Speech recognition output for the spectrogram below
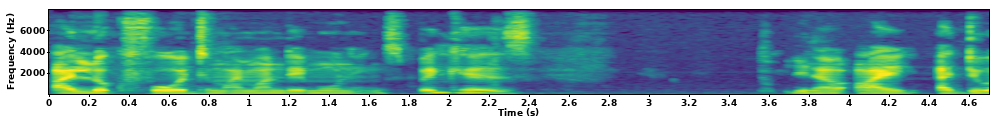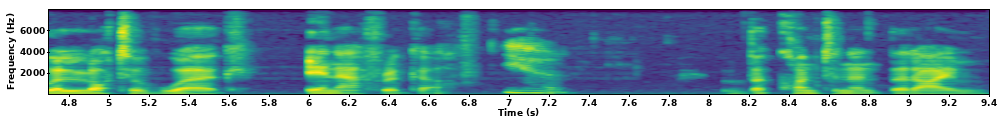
I look forward to my Monday mornings because you know, I I do a lot of work in Africa, Yeah. the continent that I'm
